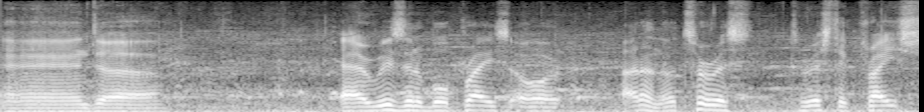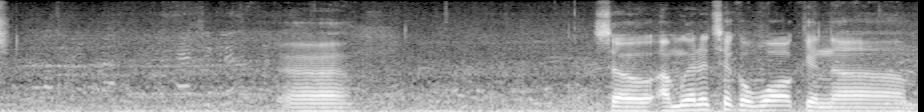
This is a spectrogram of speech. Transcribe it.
And uh, at a reasonable price, or I don't know, tourist touristic price. Uh, so I'm gonna take a walk and. Um,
